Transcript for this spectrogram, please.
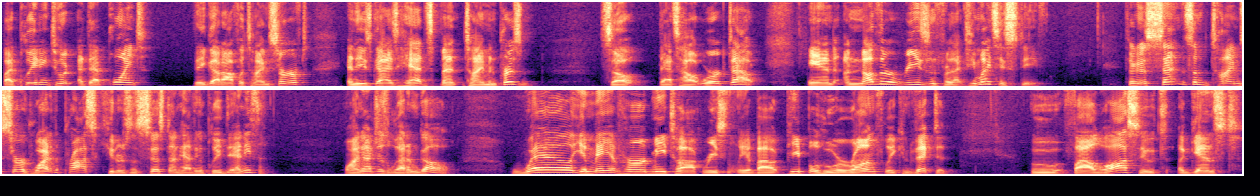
by pleading to it at that point, they got off with time served, and these guys had spent time in prison. So that's how it worked out. And another reason for that, you might say, Steve, they're going to sentence them to time served. Why do the prosecutors insist on having a plead to anything? Why not just let him go? Well, you may have heard me talk recently about people who were wrongfully convicted who filed lawsuits against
